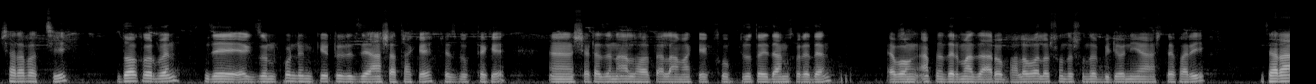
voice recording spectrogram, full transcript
সারা পাচ্ছি। দোয়া করবেন যে একজন কন্টেন্ট ক্রিয়েটরের যে আশা থাকে ফেসবুক থেকে সেটা যেন আল্লাহ তালা আমাকে খুব দ্রুতই দান করে দেন এবং আপনাদের মাঝে আরও ভালো ভালো, সুন্দর সুন্দর ভিডিও নিয়ে আসতে পারি। যারা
